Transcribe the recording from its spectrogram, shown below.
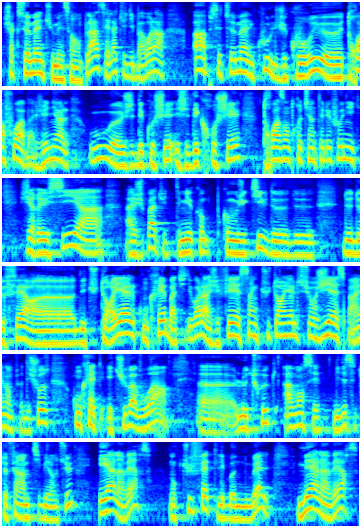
chaque semaine tu mets ça en place. Et là tu dis bah voilà, hop cette semaine cool, j'ai couru euh, trois fois, bah génial, ou euh, j'ai décoché, j'ai décroché trois entretiens téléphoniques, j'ai réussi à, à, je sais pas, tu t'es mis comme, objectif de de de, de faire euh, des tutoriels concrets, bah tu dis voilà j'ai fait cinq tutoriels sur JS par exemple, des choses concrètes. Et tu vas voir le truc avancer. L'idée c'est de te faire un petit bilan dessus. Et à l'inverse donc tu fêtes les bonnes nouvelles, mais à l'inverse,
